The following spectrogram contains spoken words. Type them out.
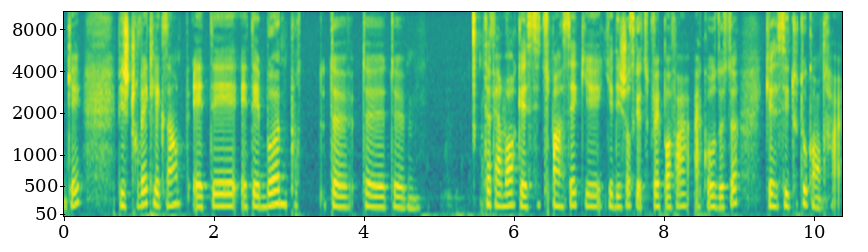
OK? Puis je trouvais que l'exemple était, était bonne pour te, te, te, faire voir que si tu pensais qu'il y, a des choses que tu ne pouvais pas faire à cause de ça, que c'est tout au contraire.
